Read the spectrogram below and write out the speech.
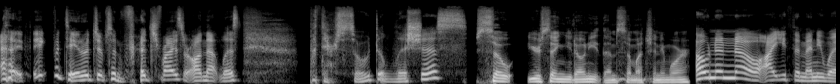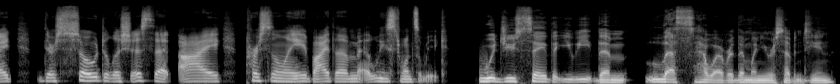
And I think potato chips and french fries are on that list but they're so delicious. So you're saying you don't eat them so much anymore? Oh, no, no. I eat them anyway. They're so delicious that I personally buy them at least once a week. Would you say that you eat them less, however, than when you were 17?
